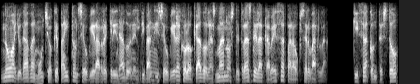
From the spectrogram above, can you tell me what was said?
No ayudaba mucho que Python se hubiera reclinado en el diván y se hubiera colocado las manos detrás de la cabeza para observarla. Quizá contestó,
